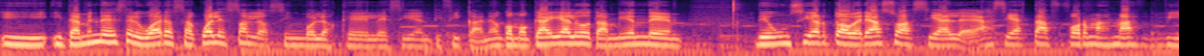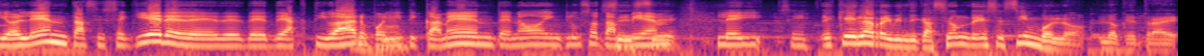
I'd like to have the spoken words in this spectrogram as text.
y, y también de ese lugar, o sea, cuáles son los símbolos que les identifican, ¿no? Como que hay algo también de, de un cierto abrazo hacia, hacia estas formas más violentas, si se quiere, de, de- de- activar políticamente, ¿no? Incluso también leí, sí, Es que es la reivindicación de ese símbolo lo que trae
